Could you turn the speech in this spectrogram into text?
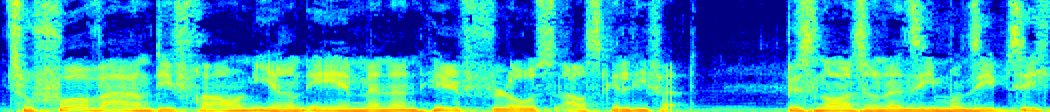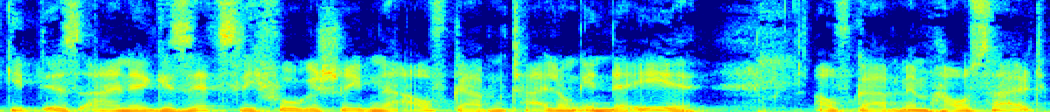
Zuvor waren die Frauen ihren Ehemännern hilflos ausgeliefert. Bis 1977 gibt es eine gesetzlich vorgeschriebene Aufgabenteilung in der Ehe. Aufgaben im Haushalt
